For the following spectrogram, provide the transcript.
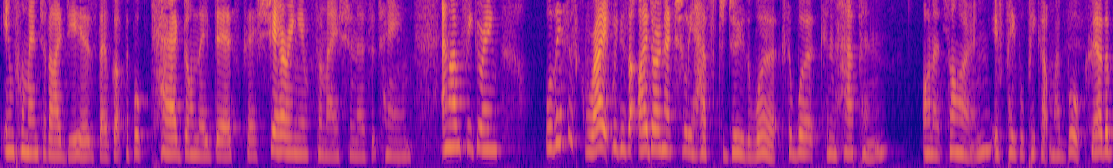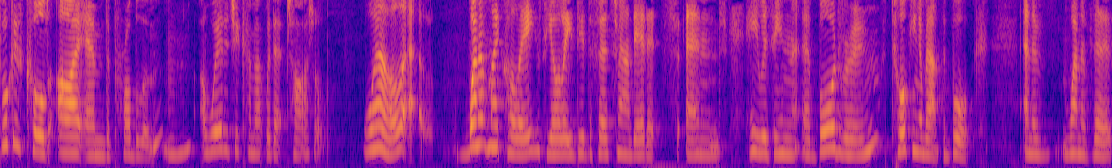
implemented ideas. They've got the book tagged on their desk. They're sharing information as a team. And I'm figuring, well, this is great because I don't actually have to do the work. The work can happen on its own if people pick up my book. Now, the book is called I Am the Problem. Uh, Where did you come up with that title? Well, uh, one of my colleagues, Yoli, did the first round edits and he was in a boardroom talking about the book and a, one of the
